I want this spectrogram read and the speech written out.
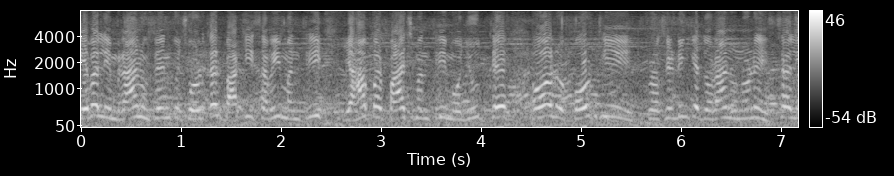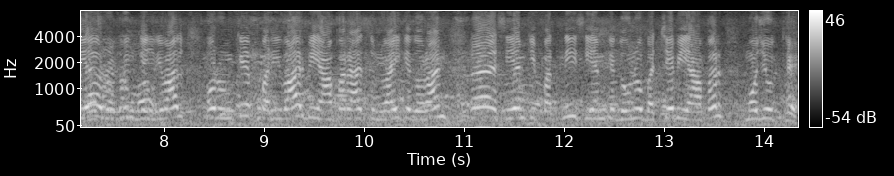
केवल इमरान हुसैन को छोड़कर बाकी सभी मंत्री यहाँ पर पाँच मंत्री मौजूद थे और कोर्ट की प्रोसीडिंग के दौरान उन्होंने हिस्सा लिया और अरविंद केजरीवाल और उनके परिवार भी यहाँ पर आज सुनवाई के दौरान सीएम की पत्नी, सीएम के दोनों बच्चे भी यहाँ पर मौजूद थे।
